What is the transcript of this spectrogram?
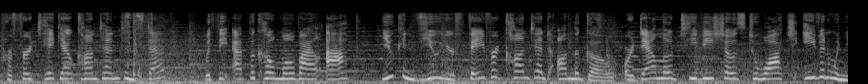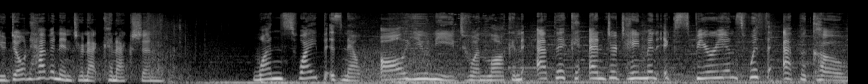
Prefer takeout content instead? With the Epico mobile app, you can view your favorite content on the go or download TV shows to watch even when you don't have an internet connection. One swipe is now all you need to unlock an epic entertainment experience with Epico.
